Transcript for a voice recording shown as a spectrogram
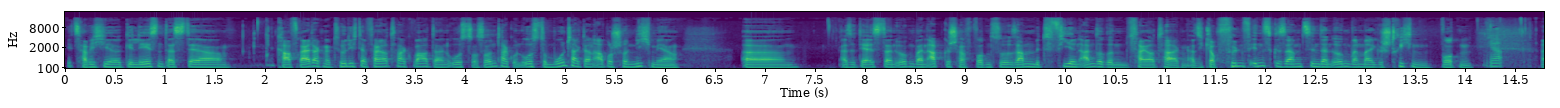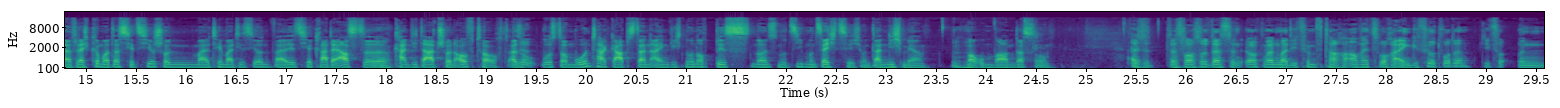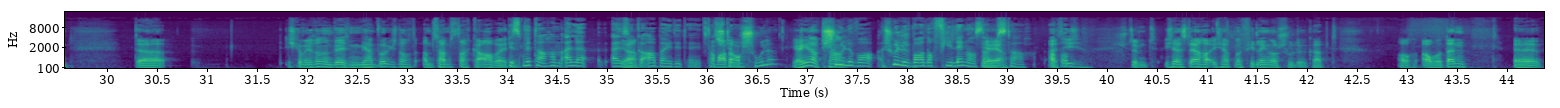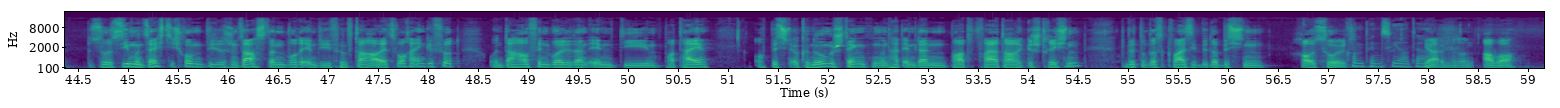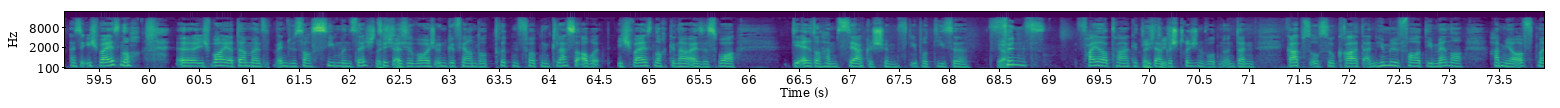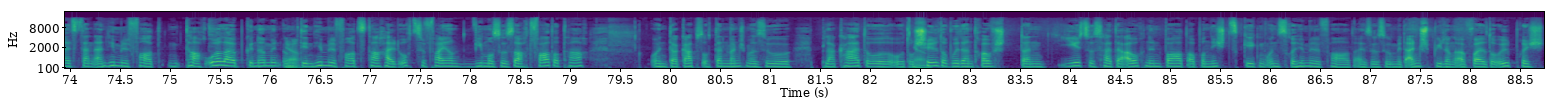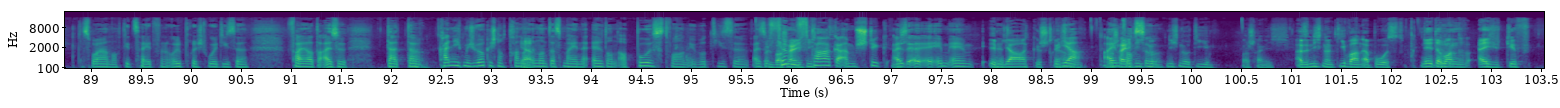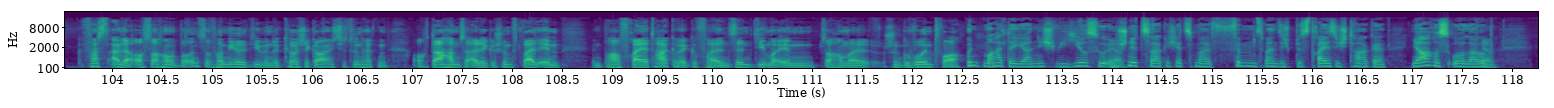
Jetzt habe ich hier gelesen, dass der Karfreitag natürlich der Feiertag war, dann Ostersonntag und Ostermontag dann aber schon nicht mehr. Ähm, also der ist dann irgendwann abgeschafft worden, zusammen mit vielen anderen Feiertagen. Also ich glaube, fünf insgesamt sind dann irgendwann mal gestrichen worden. ja. Äh, vielleicht können wir das jetzt hier schon mal thematisieren, weil jetzt hier gerade der erste Ja. Kandidat schon auftaucht. Also Ja. Ostermontag gab es dann eigentlich nur noch bis 1967 und dann nicht mehr. Mhm. Warum war denn das so? Also das war so, dass dann irgendwann mal die fünf Tage Arbeitswoche eingeführt wurde. Die, und da, ich kann mich erinnern, wir, wir haben wirklich noch am Samstag gearbeitet. Bis Mittag haben alle also Ja. gearbeitet. ey. Das Aber war da auch stimmt. Schule? ja, ja, klar. Schule war, Schule war noch viel länger ja, ja. Samstag. Also Aber ich, stimmt. Ich als Lehrer, ich habe noch viel länger Schule gehabt. Auch, aber dann äh, so 67 rum, wie du schon sagst, dann wurde eben die fünf Tage Arbeitswoche eingeführt und daraufhin wollte dann eben die Partei auch ein bisschen ökonomisch denken und hat eben dann ein paar Feiertage gestrichen, damit man das quasi wieder ein bisschen rausholt. kompensiert, ja. Ja, aber Also ich weiß noch, äh, ich war ja damals, wenn du sagst 67, Richtig. also war ich ungefähr in der dritten, vierten Klasse, aber ich weiß noch genau, also es war, die Eltern haben sehr geschimpft über diese Ja. fünf Feiertage, die da Richtig. gestrichen wurden. Und dann gab es auch so gerade an Himmelfahrt, die Männer haben ja oftmals dann an Himmelfahrt einen Tag Urlaub genommen, um Ja. den Himmelfahrtstag halt auch zu feiern, wie man so sagt, Vatertag. Und da gab es auch dann manchmal so Plakate oder, oder Ja. Schilder, wo dann drauf stand, Jesus hatte auch einen Bart, aber nichts gegen unsere Himmelfahrt. Also so mit Anspielung auf Walter Ulbricht. Das war ja noch die Zeit von Ulbricht, wo diese feierte. Also da, da kann ich mich wirklich noch dran Ja. erinnern, dass meine Eltern erbost waren über diese, also Und fünf Tage am Stück. Also äh, im, im, Im äh, Jahr gestrichen. Ja, wahrscheinlich einfach nicht, so. nur, nicht nur die. Wahrscheinlich. Also nicht nur die waren erbost. Nee, da waren eigentlich die, fast alle, auch sagen wir bei unserer Familie, die mit der Kirche gar nichts zu tun hatten, auch da haben sie alle geschimpft, weil eben ein paar freie Tage weggefallen sind, die man eben, sagen wir mal, schon gewohnt war. Und man hatte ja nicht wie hier so im Ja. Schnitt, sage ich jetzt mal, 25 bis 30 Tage Jahresurlaub. Ja.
